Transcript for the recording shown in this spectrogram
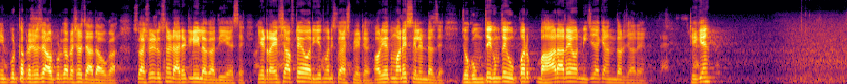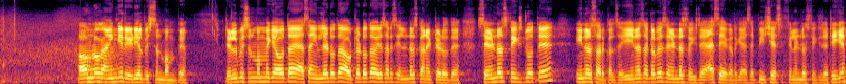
इनपुट का प्रेशर से आउटपुट का प्रेशर ज़्यादा होगा। स्क्वैश प्लेट उसने डायरेक्टली लगा दी है ऐसे। ये ड्राइव शाफ्ट है और ये तुम्हारी स्क्वैश प्लेट है और ये तुम्हारे सिलेंडर्स है, जो घूमते घूमते ऊपर बाहर आ रहे हैं और नीचे जाके अंदर जा रहे हैं। ठीक है? अब हम लोग आएँगे रेडियल पिस्टन पंप पे। पिस्टन पंप में क्या होता है? ऐसा इनलेट होता है आउटलेट होता है और ये सारे सिलेंडर्स कनेक्टेड होते हैं। सिलेंडर्स फिक्स्ड होते हैं इनर सर्कल से। ये इनर सर्कल पे सिलेंडर्स फिक्स्ड है, ऐसे करके, ऐसे पीछे सिलेंडर्स फिक्स्ड है, ठीक है?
